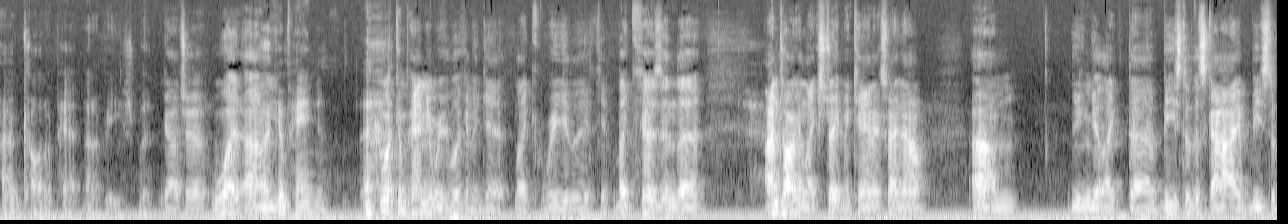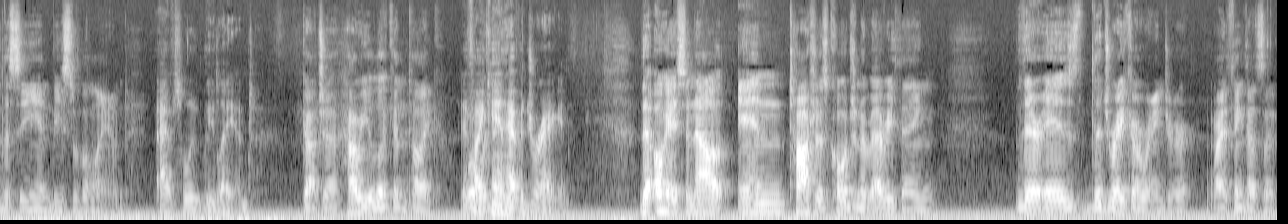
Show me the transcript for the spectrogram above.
I would call it a pet, not a beast, but Gotcha. What a um? companion. what companion were you looking to get? Like were you looking like because in the, I'm talking like straight mechanics right now. Um, you can get like the beast of the sky, beast of the sea, and beast of the land. Absolutely land. Gotcha. How are you looking to like? If I can't have a dragon, The, okay, so now in Tasha's Cauldron of Everything, there is the Draco Ranger. I think that's a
